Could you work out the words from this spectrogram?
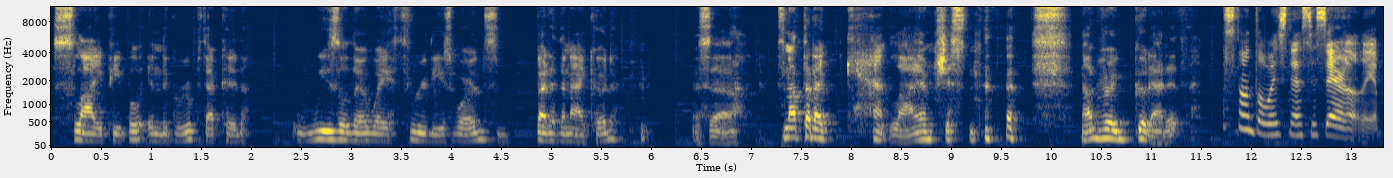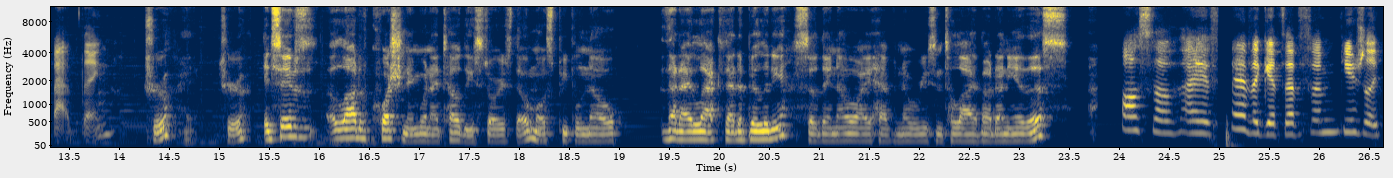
sly people in the group that could weasel their way through these words better than I could. It's uh it's not that I can't lie, I'm just not very good at it. It's not always necessarily a bad thing. True, true. It saves a lot of questioning when I tell these stories, though. Most people know that I lack that ability, so they know I have no reason to lie about any of this. Also, I have, I have a gift that I'm usually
